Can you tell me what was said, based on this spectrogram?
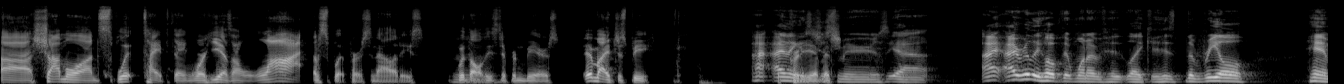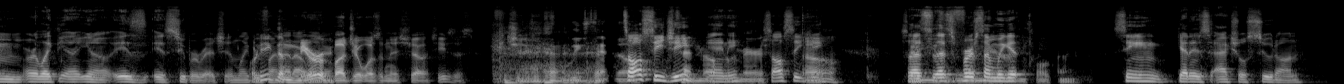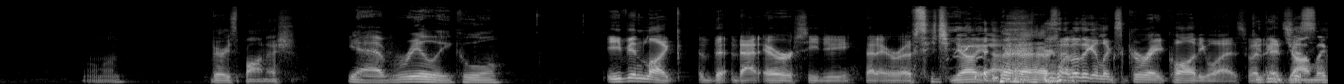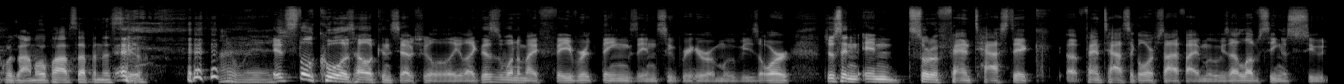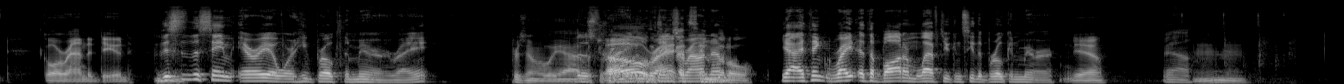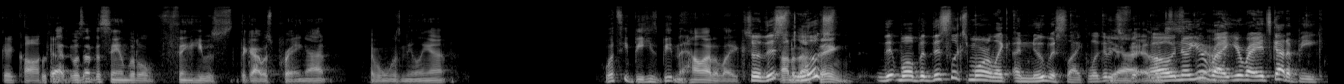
uh Shyamalan split type thing, where he has a lot of split personalities. with all Mm. these different mirrors. It might just be I, I think pretty it's just mirrors. Yeah, I, I really hope that one of his like his the real him or like uh, you know is is super rich and like What do you think the mirror later. budget was in this show? Jesus. At least 10 It's all CG, mil Annie. mirrors. It's all CG. Oh. So that's that's the first time we get this whole thing. seeing get his actual suit on. Hold on. very spawnish. Yeah, really cool. Even like th- that era CG, that era of CG. Yeah, yeah. I don't think it looks great quality wise, Do you but think it's John just Leguizamo pops up in this too? I wish. it's still cool as hell conceptually. Like this is one of my favorite things in superhero movies, or just in in sort of fantastic, uh, fantastical or sci-fi movies. I love seeing a suit go around a dude. this is the same area where he broke the mirror, right? Presumably, yeah. Those But- triangle Oh, right. things around same him. little- Yeah, I think right at the bottom left you can see the broken mirror. Yeah, Yeah. Mm. good call. Was that, was that the same little thing he was the guy was praying at? Everyone was kneeling at. What's he be? He's beating the hell out of like. So this Out of that looks thing. th- well, but this looks more like Anubis like. Look at Yeah, its it fa- Oh no, you're yeah. right. You're right. It's got a beak.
